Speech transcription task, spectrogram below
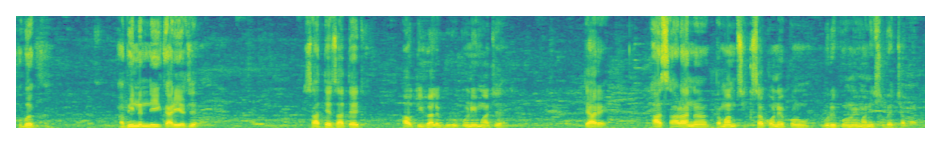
ખૂબ જ અભિનંદનીય કાર્ય છે. સાથે સાથે જ આવતીકાલે ગુરુ પૂર્ણિમા છે. ત્યારે આ શાળાના તમામ શિક્ષકોને પણ હું ગુરુ પૂર્ણિમાની શુભેચ્છા પાઠવું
